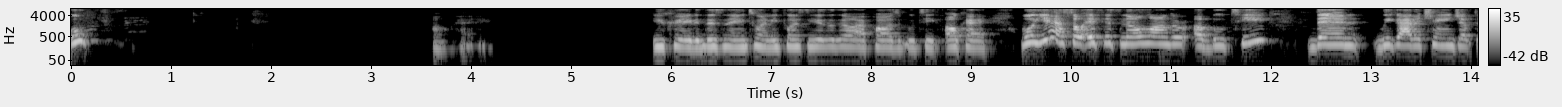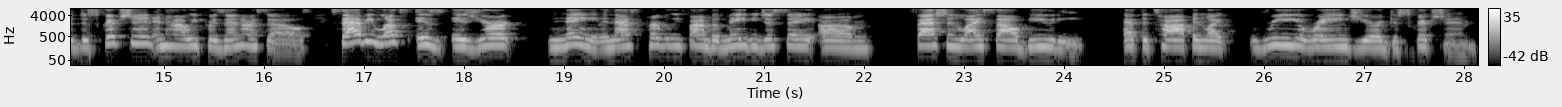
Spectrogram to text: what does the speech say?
Ooh. Okay. You created this name 20 plus years ago. I paused a boutique. Okay. Well, yeah. So if it's no longer a boutique, then we got to change up the description and how we present ourselves. Savvy Lux is is your name, and that's perfectly fine. But maybe just say um fashion, lifestyle, beauty at the top and like rearrange your description.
